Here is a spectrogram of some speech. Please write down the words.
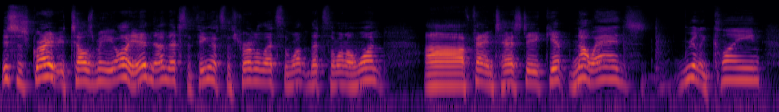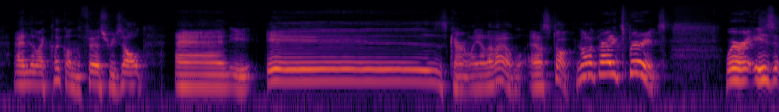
this is great. It tells me, oh yeah, no, that's the thing, that's the throttle, that's the one, that's the one I want. Uh, fantastic. Yep, no ads, really clean. And then I click on the first result, and it is currently unavailable, out of stock. Not a great experience. Where it is,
